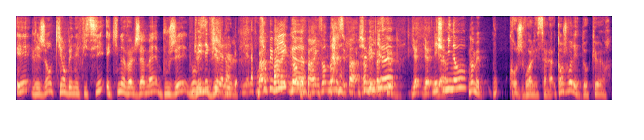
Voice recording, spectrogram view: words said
et les gens qui en bénéficient et qui ne veulent jamais bouger d'une virgule. La fonction bah, publique par, Non, mais par exemple, non, mais c'est pas. non, mais parce que y a, y a, les y a, cheminots. Non, mais quand je vois les salariés, quand je vois les dockers.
